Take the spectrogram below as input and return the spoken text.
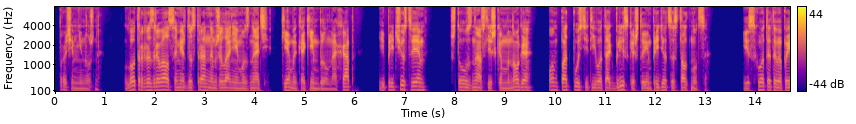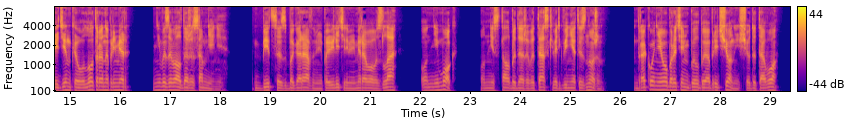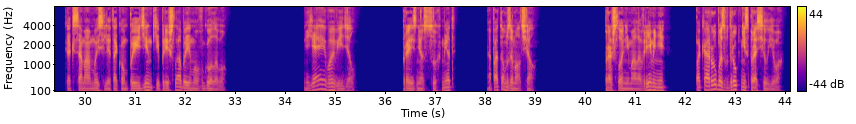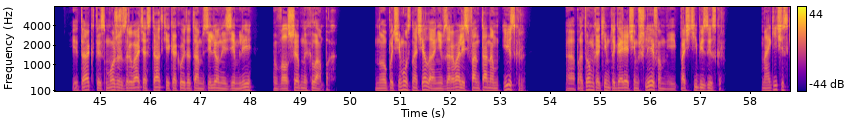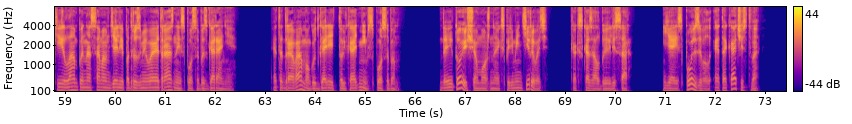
Впрочем, не нужно. Лотер разрывался между странным желанием узнать, кем и каким был Нахаб, и предчувствием, что, узнав слишком много, он подпустит его так близко, что им придется столкнуться. Исход этого поединка у Лотера, например, не вызывал даже сомнения. Биться с богоравными повелителями мирового зла он не мог, он не стал бы даже вытаскивать гвинет из ножен. Драконий оборотень был бы обречен еще до того, как сама мысль о таком поединке пришла бы ему в голову. «Я его видел», — произнес Сухмед, а потом замолчал. Прошло немало времени, пока Рубас вдруг не спросил его. «Итак, ты сможешь взрывать остатки какой-то там зеленой земли в волшебных лампах. Но почему сначала они взорвались фонтаном искр, а потом каким-то горячим шлейфом и почти без искр?» Магические лампы на самом деле подразумевают разные способы сгорания. Это дрова могут гореть только одним способом. Да и то еще можно экспериментировать, как сказал бы Элисар. Я использовал это качество,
